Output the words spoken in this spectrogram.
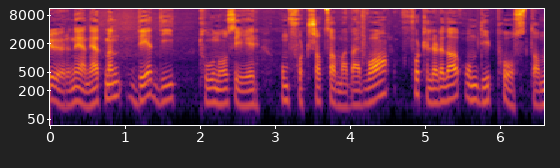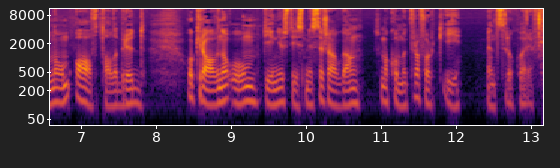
Rørende enighet. Men det de to nå sier om fortsatt samarbeid, hva forteller det da om de påstandene om avtalebrudd og kravene om din justisministers avgang som har kommet fra folk i Venstre og KrF?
